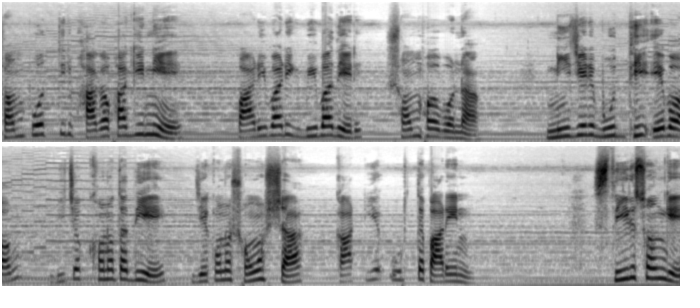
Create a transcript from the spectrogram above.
সম্পত্তির ভাগাভাগি নিয়ে পারিবারিক বিবাদের সম্ভাবনা। নিজের বুদ্ধি এবং বিচক্ষণতা দিয়ে যে কোনো সমস্যা কাটিয়ে উঠতে পারেন। স্ত্রীর সঙ্গে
